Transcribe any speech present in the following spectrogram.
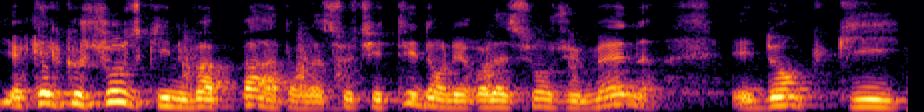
y a quelque chose qui ne va pas dans la société, dans les relations humaines, et donc qui,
